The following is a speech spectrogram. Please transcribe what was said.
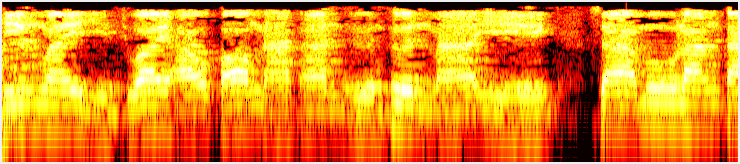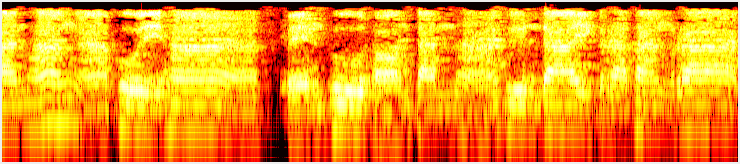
ทิ้งไว้หยิบช่วยเอาของหนักอันอื่นขึ้นมาอีกสมูลังตันหังอาภุยหา เป็นผู้ถอนตันหาขึ้นได้กระทั่งราก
